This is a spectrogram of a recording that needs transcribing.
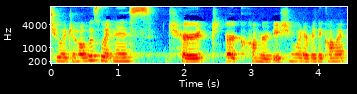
to a Jehovah's Witness church or congregation whatever they call it.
